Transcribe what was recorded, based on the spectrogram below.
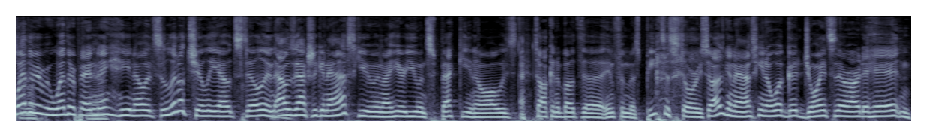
weather weather pending. You know, it's a little chilly out still, and I was actually going to ask you, and I hear you and Spec, you know, always talking about the infamous pizza story. So I was going to ask, you know, what good joints there are to hit and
